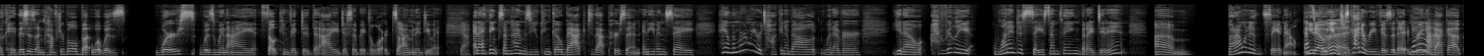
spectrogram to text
okay this is uncomfortable but what was worse was when i felt convicted that i disobeyed the lord so Yeah. i'm going to do it Yeah. and i think sometimes you can go back to that person and even say hey remember when we were talking about whatever you know i really wanted to say something but i didn't um but I want to say it now. That's you know, you just kind of revisit it and bring it back up.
